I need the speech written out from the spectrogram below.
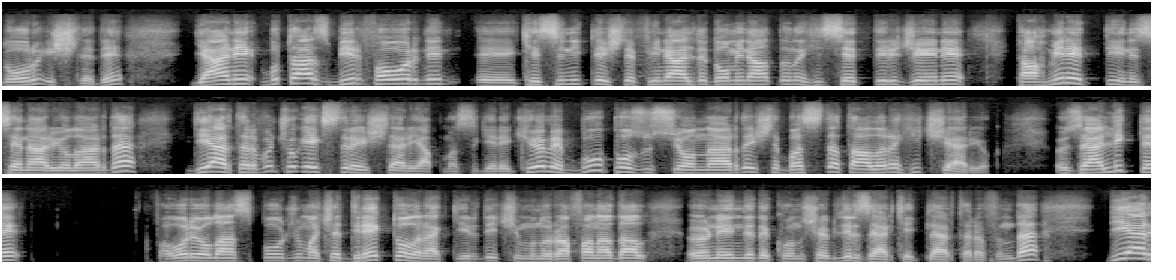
doğru işledi. Yani bu tarz bir favorinin e, kesinlikle işte finalde dominantlığını hissettireceğini tahmin ettiğiniz senaryolarda diğer tarafın çok ekstra işler yapması gerekiyor ve bu pozisyonlarda işte basit hatalara hiç yer yok. Özellikle favori olan sporcu maça direkt olarak girdiği için bunu Rafa Nadal örneğinde de konuşabiliriz erkekler tarafında. Diğer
